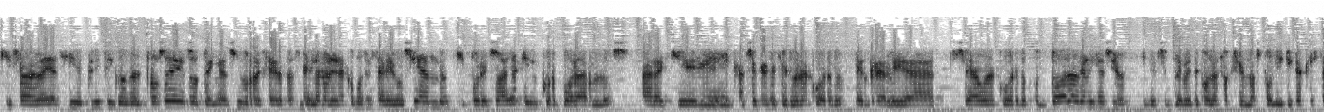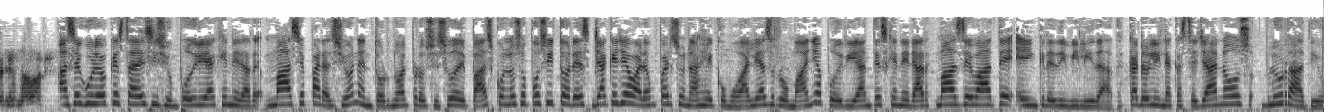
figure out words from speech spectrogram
quizás hayan sido críticos del proceso, tengan sus reservas en la manera como se está negociando y por eso haya que incorporarlos para que en caso de que se firme un acuerdo, en realidad sea un acuerdo con toda la organización y no simplemente con la facción más política que estaría en la Habana. Aseguró que esta decisión podría generar más separación en torno al proceso de paz con los opositores, ya que llevar a un personaje como alias Romaña podría antes generar más debate e incredibilidad. Carolina Castellanos, Blue Radio.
